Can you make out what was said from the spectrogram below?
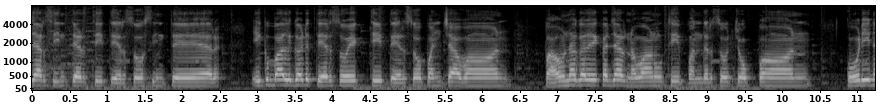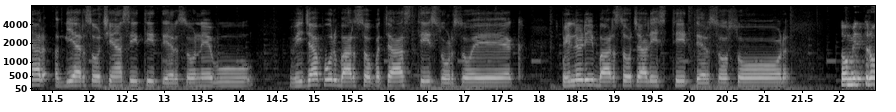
હજાર સિત્તેરથી તેરસો સિત્તેર, ઇકબાલગઢ તેરસો એકથી તેરસો પંચાવન, ભાવનગર એક હજાર નવ્વાણુંથી પંદરસો ચોપન કોડીનાર અગિયારસો છ્યાસીથી તેરસો નેવું, વિજાપુર બારસો પચાસથી સોળસો એક, ભીલડી બારસો ચાલીસથી તેરસો સોળ તો મિત્રો,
